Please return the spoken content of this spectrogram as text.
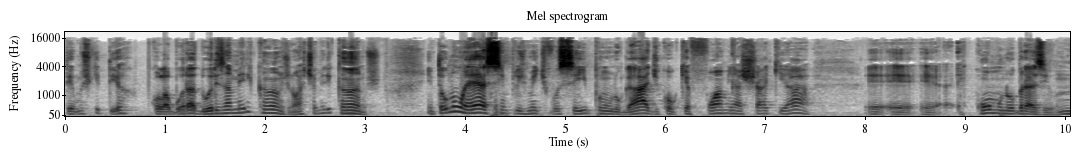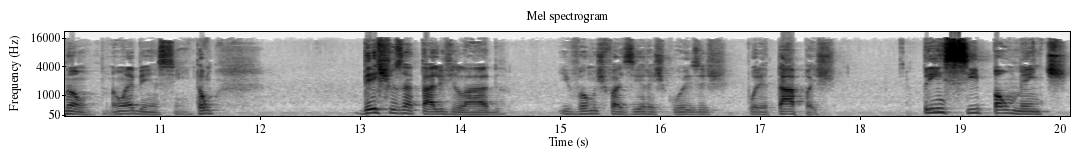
temos que ter colaboradores americanos, norte-americanos. Então não é simplesmente você ir para um lugar de qualquer forma e achar que ah, é, é, é, é como no Brasil. Não, não é bem assim. Então, deixe os atalhos de lado e vamos fazer as coisas por etapas, principalmente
